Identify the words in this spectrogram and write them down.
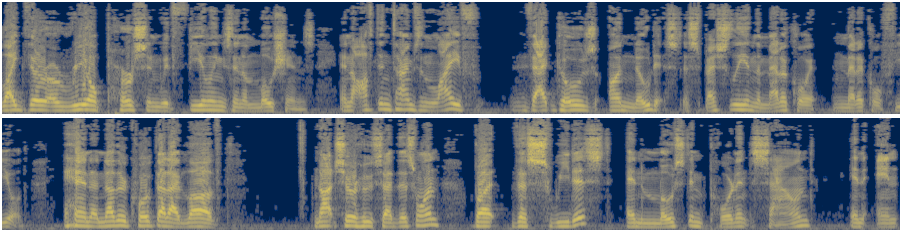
like they're a real person with feelings and emotions. And oftentimes in life that goes unnoticed, especially in the medical medical field. And another quote that I love not sure who said this one, but the sweetest and most important sound in, in,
